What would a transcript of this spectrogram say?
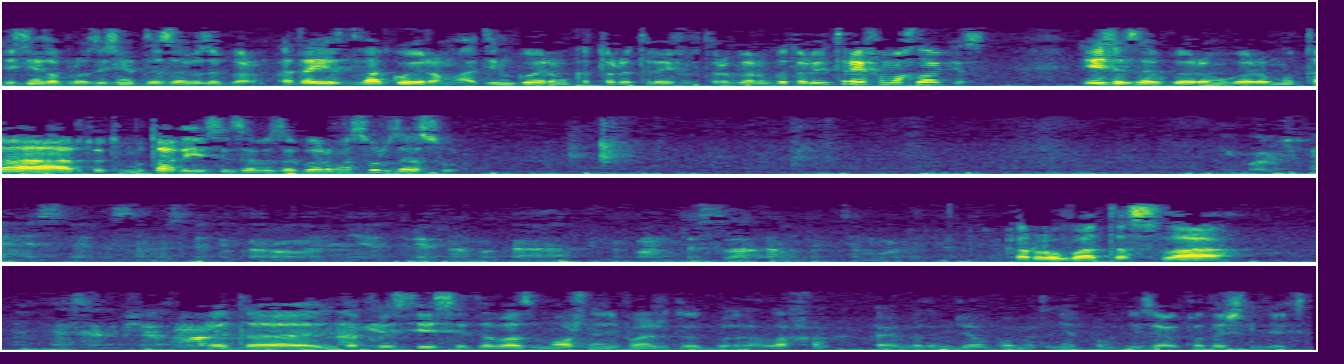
Здесь нет вопроса, здесь нет дезева за гором. Когда есть два гойром, один гойром, который трейф, второй гойром, который не трейф, махлокис. Если за гойром гойром мутар, то это мутар. Если за за гором асур, за асур. И больше, конечно, это самое, что это корова, не треф на бока, какого-нибудь осла там, так тем более. это треф. Корова от осла, это так, есть. если, это возможно, я не помню, что это Аллаха какая в этом дело, по-моему, это нет, по-моему, нельзя, это точно есть.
